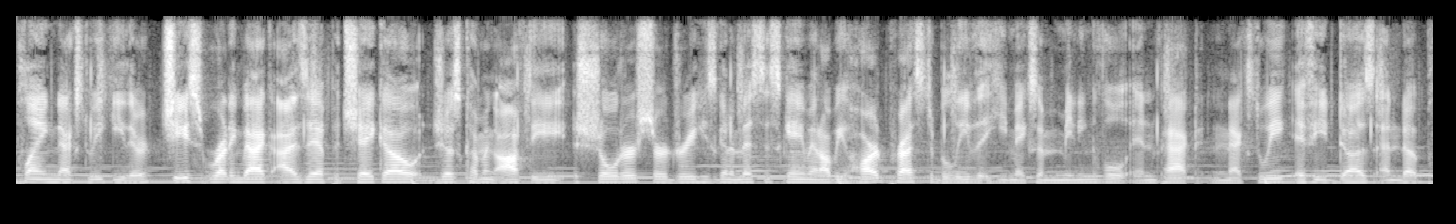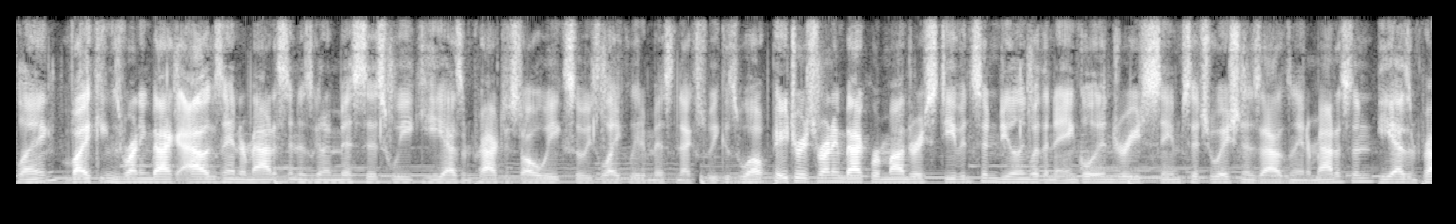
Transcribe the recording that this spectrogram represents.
playing next week either. Chiefs running back Isiah Pacheco just coming off the shoulder surgery. He's going to miss this game, and I'll be hard pressed to believe that he makes a meaningful impact next week if he does end up playing. Vikings running back Alexander Mattison is going to miss this week. He hasn't practiced all week, so he's likely to miss next week as well. Patriots running back Rhamondre Stevenson dealing with an ankle injury, same situation as Alexander Mattison. He hasn't practiced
